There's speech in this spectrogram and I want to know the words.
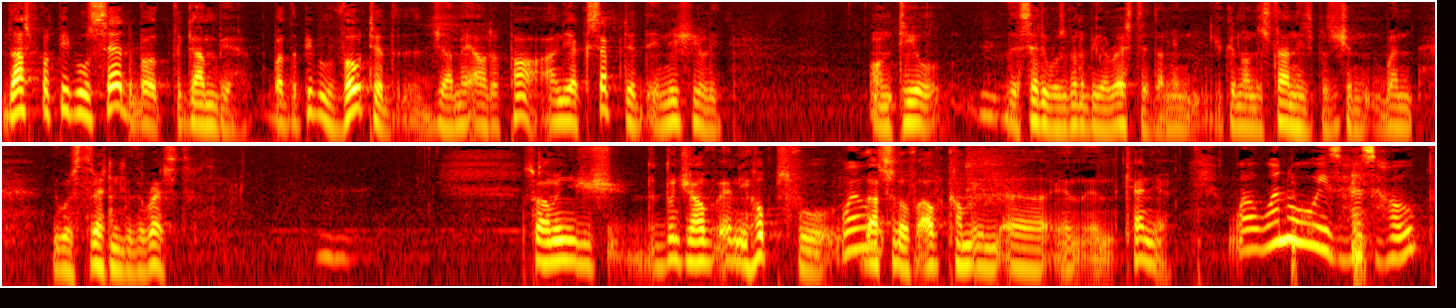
That's what people said about the Gambia, but the people voted Jammeh out of power, and he accepted initially until they said he was going to be arrested. I mean, you can understand his position when he was threatened with arrest. Mm-hmm. So, I mean, you should, don't you have any hopes for well, that sort of outcome in, uh, in, in, Kenya? Well, one always has hope.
